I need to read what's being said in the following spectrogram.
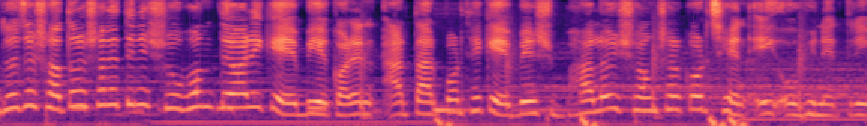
দুই হাজার সতেরো সালে তিনি শুভম তেওয়ারিকে বিয়ে করেন আর তারপর থেকে বেশ ভালোই সংসার করছেন এই অভিনেত্রী।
